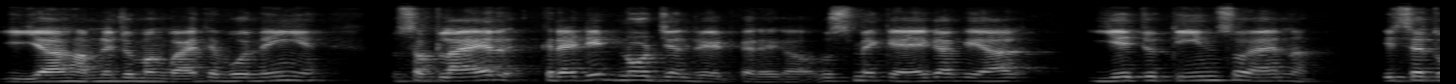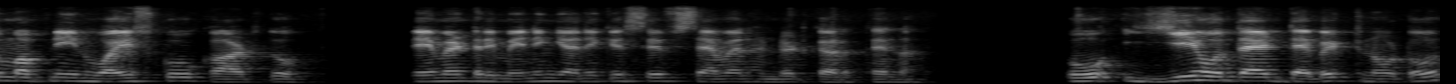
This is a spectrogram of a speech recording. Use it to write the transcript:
या हमने जो मंगवाए थे वो नहीं है। तो सप्लायर क्रेडिट नोट जनरेट करेगा। उसमें कहेगा कि यार ये जो तीन सौ है ना इससे तुम अपनी इन्वाइस को काट दो। पेमेंट रिमेनिंग यानी कि सिर्फ़ सेवन हंड्रेड करते ना। तो ये होता है डेबिट नोट और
